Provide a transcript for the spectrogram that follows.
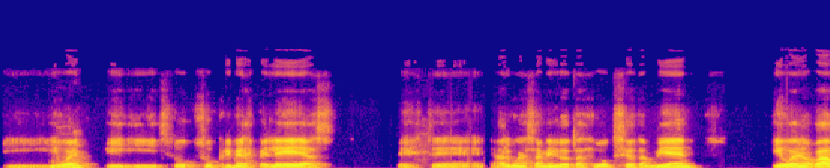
y, bueno, y, sus primeras peleas, este, algunas anécdotas de boxeo también. Y bueno, va,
